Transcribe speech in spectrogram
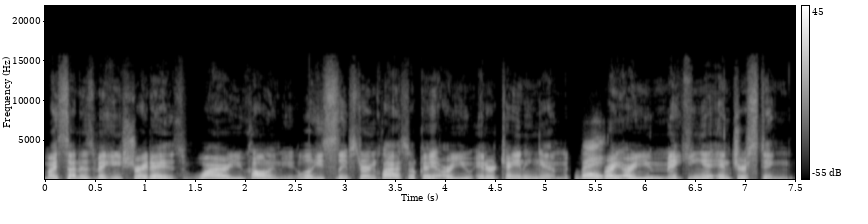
My son is making straight A's. Why are you calling me? Well, he sleeps during class. Okay, are you entertaining him? Right. Right. Are you making it interesting?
